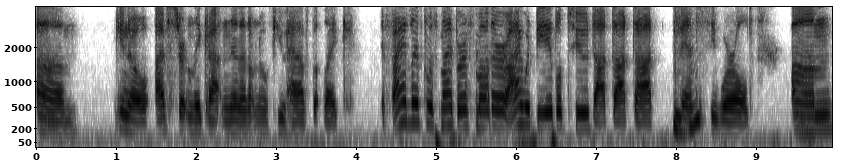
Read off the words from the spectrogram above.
Um, you know, I've certainly gotten, and I don't know if you have, but like if I lived with my birth mother, I would be able to dot dot dot mm-hmm. fantasy world. Um,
